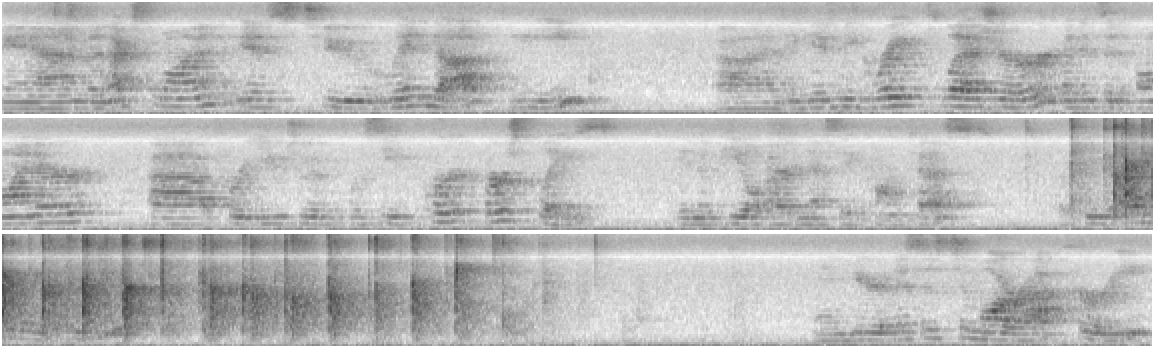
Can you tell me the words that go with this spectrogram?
you. And the next one is to Linda Lee. And it gives me great pleasure and it's an honor uh, for you to have received first place in the Peel Art and Essay Contest. Congratulations. And here, this is Tamara Curry,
